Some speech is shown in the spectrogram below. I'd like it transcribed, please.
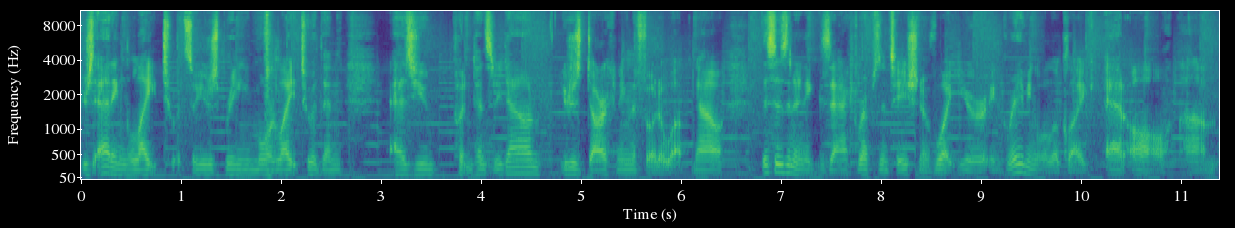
you're just adding light to it. So you're just bringing more light to it than as you put intensity down, you're just darkening the photo up. Now, this isn't an exact representation of what your engraving will look like at all. Um,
